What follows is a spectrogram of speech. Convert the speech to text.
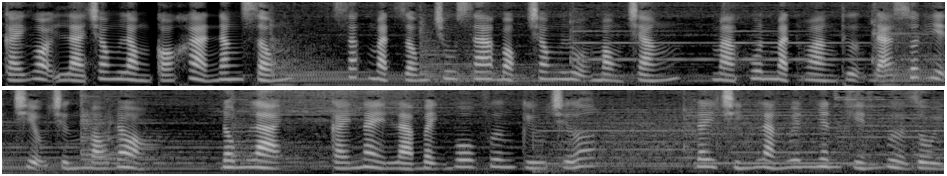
cái gọi là trong lòng có khả năng sống, sắc mặt giống chu sa bọc trong lụa mỏng trắng, mà khuôn mặt hoàng thượng đã xuất hiện triệu chứng máu đỏ. Đông lại, cái này là bệnh vô phương cứu chữa. Đây chính là nguyên nhân khiến vừa rồi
